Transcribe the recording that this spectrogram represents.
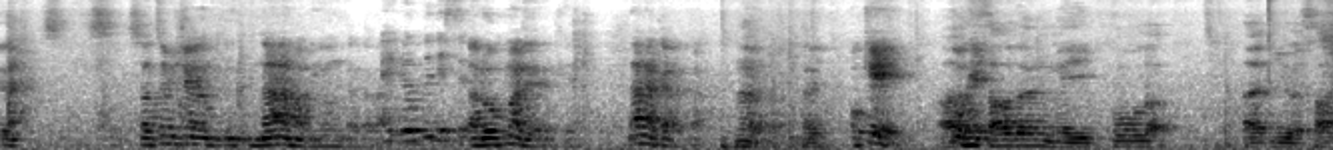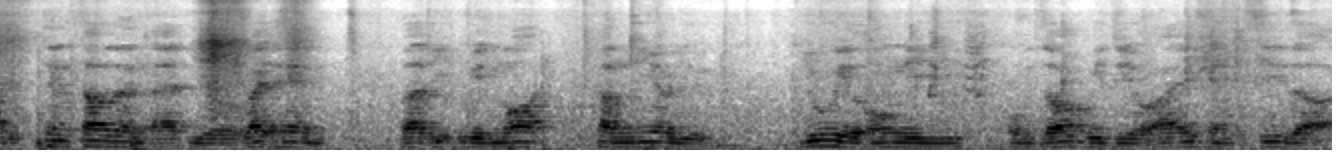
えささとみちゃんが7まで読 んだからえ、六です。あ6までだっけ7からかなるほど。はい。 OK A Go ahead. thousand may fall at your side, ten thousand at your right hand, but it will not come near you. You will only observe with your eyes and see the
